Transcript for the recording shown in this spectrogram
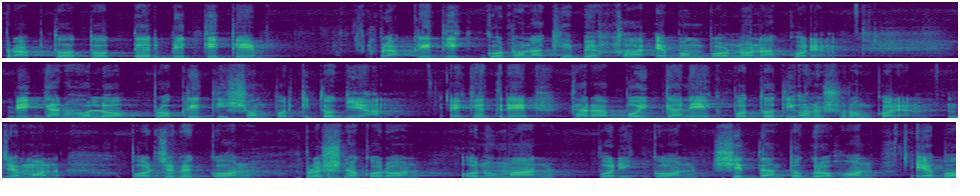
প্রাপ্ত তথ্যের ভিত্তিতে প্রাকৃতিক ঘটনাকে ব্যাখ্যা এবং বর্ণনা করেন। বিজ্ঞান হল প্রকৃতি সম্পর্কিত জ্ঞান। এক্ষেত্রে তারা বৈজ্ঞানিক পদ্ধতি অনুসরণ করেন, যেমন পর্যবেক্ষণ, প্রশ্নকরণ, অনুমান, পরীক্ষণ, সিদ্ধান্ত গ্রহণ এবং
